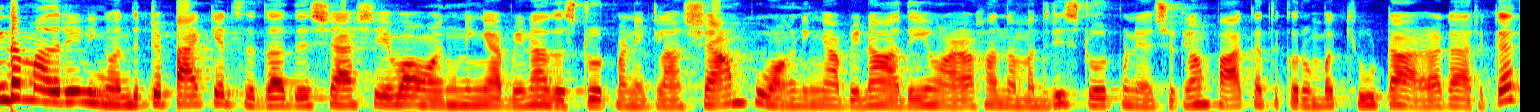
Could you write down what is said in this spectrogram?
இந்த மாதிரி நீங்கள் வந்துட்டு பேக்கெட்ஸ் ஏதாவது ஷேஷேவாக வாங்குனீங்க அப்படின்னா அதை ஸ்டோர் பண்ணிக்கலாம். ஷாம்பு வாங்குனீங்க அப்படின்னா அதையும் அழகாக அந்த மாதிரி ஸ்டோர் பண்ணி வச்சுக்கலாம். பார்க்கறதுக்கு ரொம்ப க்யூட்டாக அழகாக இருக்குது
